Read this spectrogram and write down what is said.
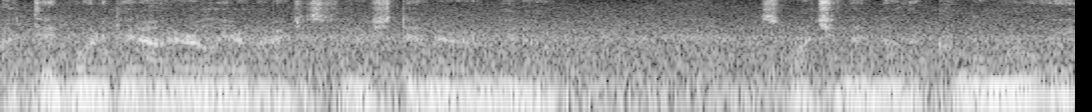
I did want to get out earlier, but I just finished dinner and, you know, was watching another cool movie.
